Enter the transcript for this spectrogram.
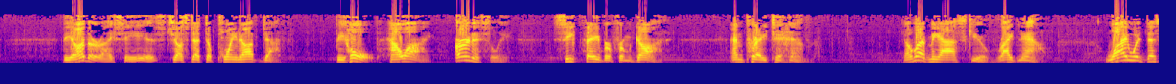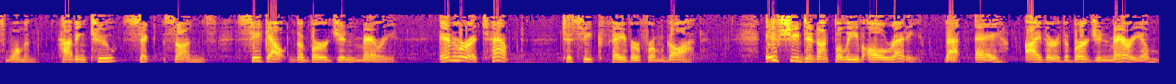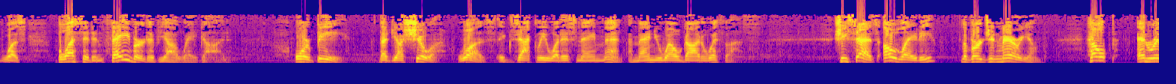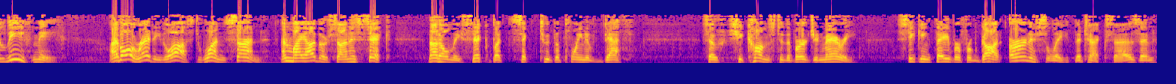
The other I see is just at the point of death. Behold, how I, earnestly, seek favor from God and pray to Him. Now let me ask you right now, why would this woman, having two sick sons, seek out the Virgin Mary in her attempt to seek favor from God? If she did not believe already that A, either the Virgin Miriam was blessed and favored of Yahweh God, or B, that Yeshua was exactly what his name meant, Emmanuel, God with us. She says, Oh lady, the Virgin Miriam, help and relieve me. I've already lost one son, and my other son is sick. Not only sick, but sick to the point of death. So she comes to the Virgin Mary, seeking favor from God earnestly, the text says, and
